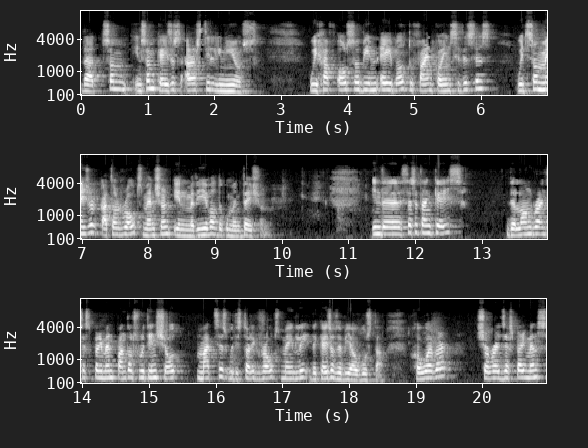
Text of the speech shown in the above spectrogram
that some, in some cases are still in use. We have also been able to find coincidences with some major cattle roads mentioned in medieval documentation. In the Cessetan case, the long-range experiment Pandolf's routine showed matches with historic roads, mainly the case of the Via Augusta. However, short-range experiments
